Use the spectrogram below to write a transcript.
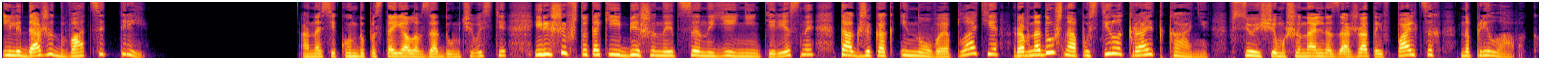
или даже 23. Она секунду постояла в задумчивости и, решив, что такие бешеные цены ей не интересны, так же, как и новое платье, равнодушно опустила край ткани, все еще машинально зажатой в пальцах, на прилавок.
